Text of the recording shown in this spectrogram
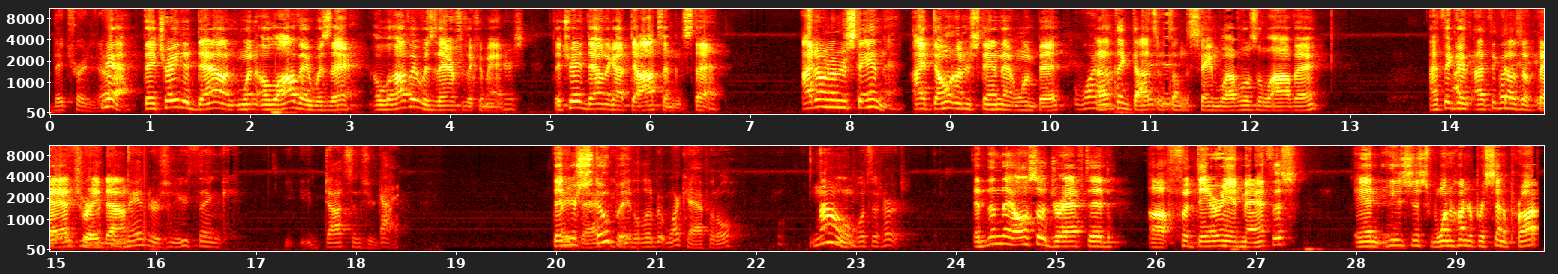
They traded up. Yeah, they traded down when Olave was there. Olave was there for the Commanders. They traded down and got Dotson instead. I don't understand that. I don't understand that one bit. Why I don't not? think Dotson's It- on the same level as Olave. I think it, I, think that was a bad if trade the down. Commanders, and you think Dotson's your guy. then Trade you're back, you stupid. Get a little bit more capital. No. What's it hurt? And then they also drafted uh, Phidarian Mathis, and he's just 100% a product.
